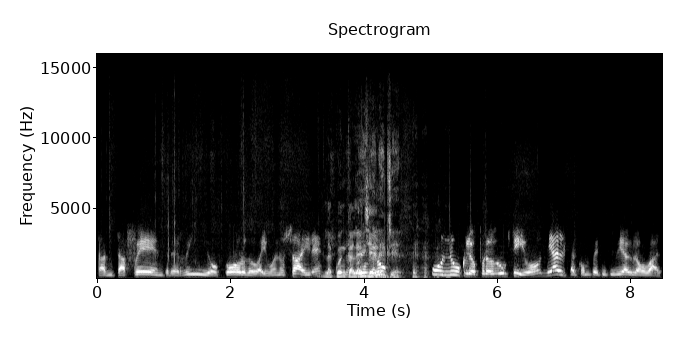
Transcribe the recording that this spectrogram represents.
Santa Fe, Entre Ríos, Córdoba y Buenos Aires, La cuenca lechera. un núcleo productivo de alta competitividad global,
